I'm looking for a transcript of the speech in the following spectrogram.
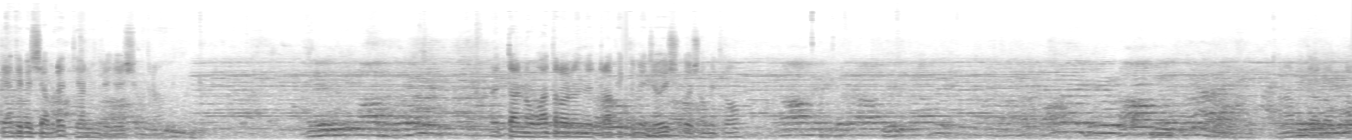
ત્યાંથી પછી આપણે ધ્યાન મંદિરે જઈશું મિત્રો. અત્યારનું વાતાવરણ અને ટ્રાફિક તમે જોઈ શકો છો મિત્રો. ઘણા બધા લોકો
